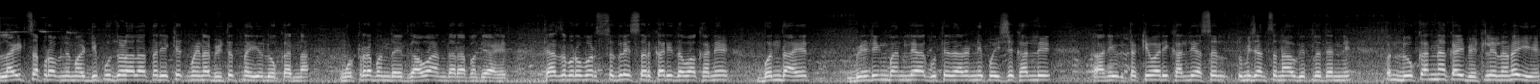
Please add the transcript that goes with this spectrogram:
लाईटचा प्रॉब्लेम आहे. डिपू जळाला तर एक एक महिना भेटत नाही आहे लोकांना. मोटरा बंद आहेत गावं अंधारामध्ये आहेत. त्याचबरोबर सगळे सरकारी दवाखाने बंद आहेत. बिल्डिंग बांधल्या गुत्तेदारांनी पैसे खाल्ले आणि टक्केवारी खाल्ली असेल तुम्ही ज्यांचं नाव घेतलं त्यांनी. पण लोकांना काही भेटलेलं नाही आहे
